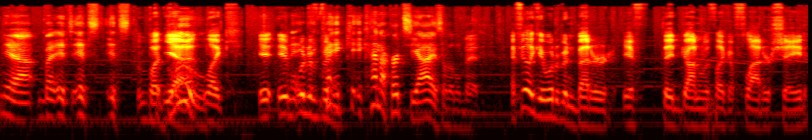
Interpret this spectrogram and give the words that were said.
yeah, but it's it's it's. But yeah, like it, it would have been. It, it kind of hurts the eyes a little bit. I feel like it would have been better if they'd gone with like a flatter shade.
